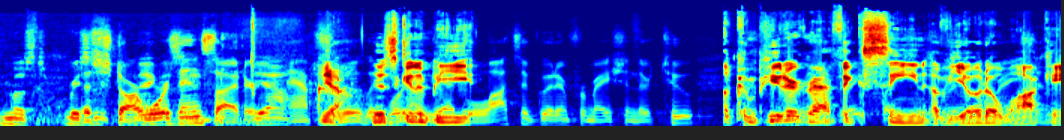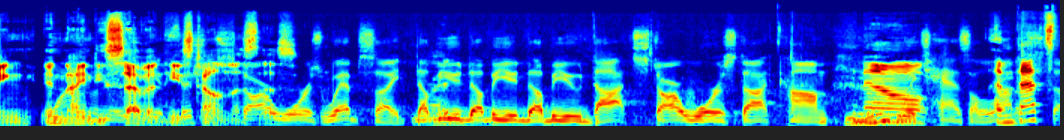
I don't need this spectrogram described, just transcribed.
most the recent Star Wars. Insider. Yeah. Absolutely. there's gonna gonna be lots of good information. There are two A computer graphic scene of Yoda walking in One of them is '97. He's telling us Star this. Wars website, www.starwars.com, No, which has a lot and of that's the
